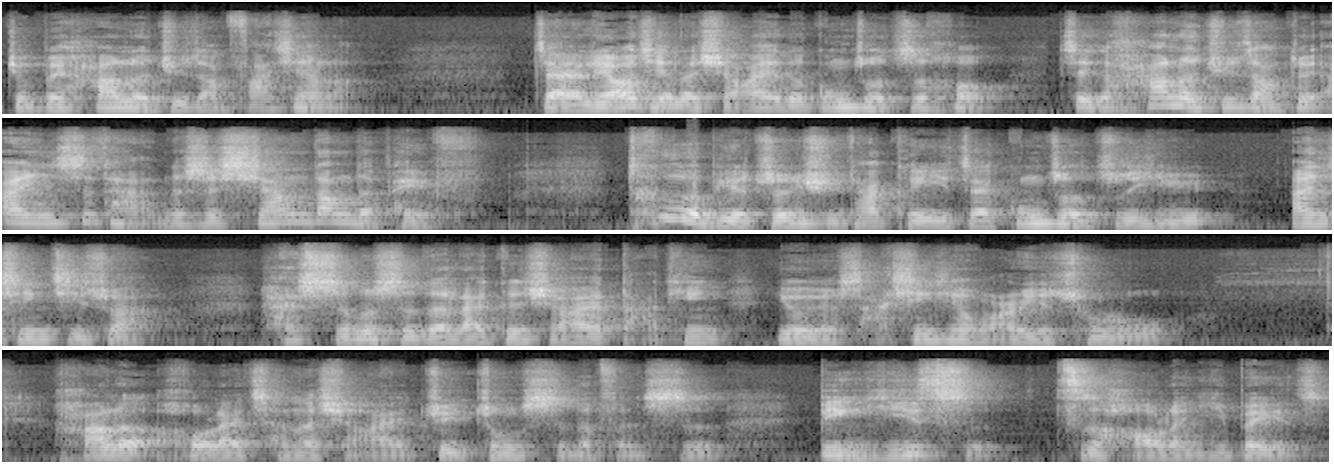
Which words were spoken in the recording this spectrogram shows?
就被哈勒局长发现了。在了解了小爱的工作之后，这个哈勒局长对爱因斯坦那是相当的佩服，特别准许他可以在工作之余安心计算，还时不时的来跟小爱打听又有啥新鲜玩意出炉。哈勒后来成了小爱最忠实的粉丝，并以此自豪了一辈子。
